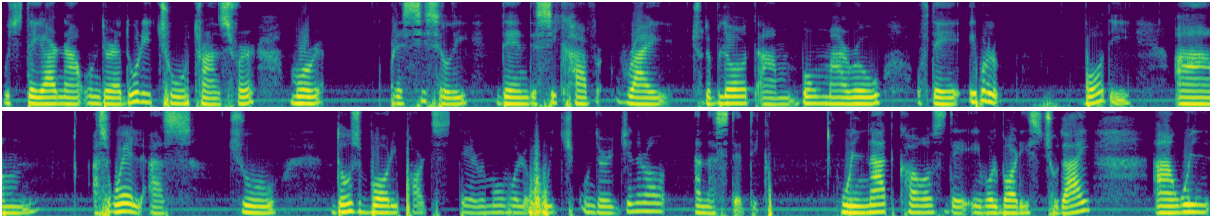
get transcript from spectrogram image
which they are now under a duty to transfer more precisely than the sick have right to the blood and bone marrow of the able body, um, as well as to those body parts, the removal of which, under general anesthetic, will not cause the able bodies to die and will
